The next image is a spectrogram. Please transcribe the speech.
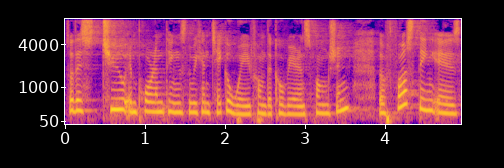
So there's two important things that we can take away from the covariance function. The first thing is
